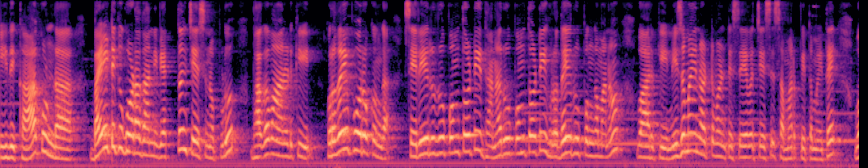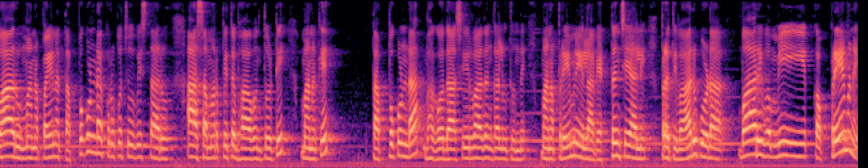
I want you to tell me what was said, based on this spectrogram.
ఇది కాకుండా బయటికి కూడా దాన్ని వ్యక్తం చేసినప్పుడు భగవానుడికి హృదయపూర్వకంగా శరీర రూపంతో ధన రూపంతో హృదయ రూపంగా మనం వారికి నిజమైనటువంటి సేవ చేసి సమర్పితమైతే వారు మన పైన తప్పకుండా కృప చూపిస్తారు. ఆ సమర్పిత భావంతో మనకి తప్పకుండా భగవద్ ఆశీర్వాదం కలుగుతుంది. మన ప్రేమని ఇలా వ్యక్తం చేయాలి. ప్రతి వారు కూడా వారి మీ యొక్క ప్రేమని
